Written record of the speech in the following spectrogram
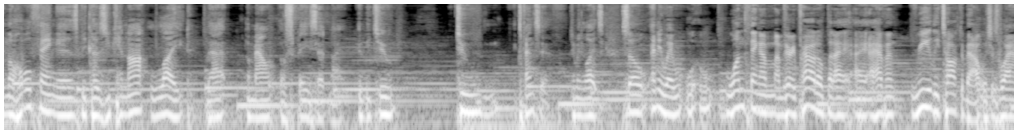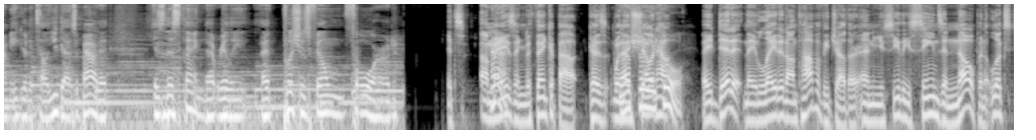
And the whole thing is because you cannot light that amount of space at night. It'd be too too expensive, too many lights. So anyway, w- w- one thing I'm, I'm very proud of, but I, I, I haven't really talked about, which is why I'm eager to tell you guys about it, is this thing that really that pushes film forward. It's amazing to think about because when That's they showed really how cool. they did it and they laid it on top of each other, and you see these scenes in Nope, and it looks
